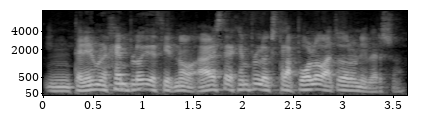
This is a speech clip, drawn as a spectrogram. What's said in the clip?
tener un ejemplo y decir, no, ahora este ejemplo lo extrapolo a todo el universo.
